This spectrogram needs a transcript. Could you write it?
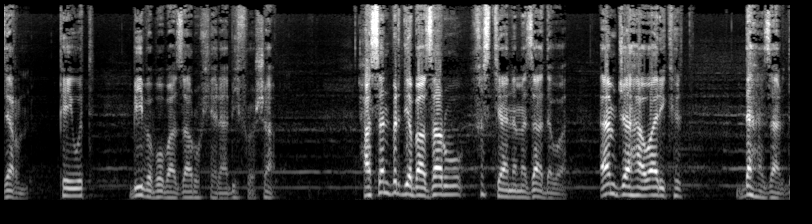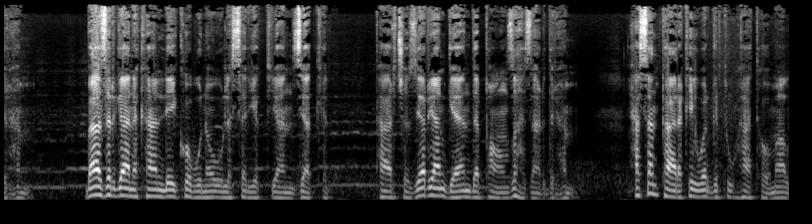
زێڕن پێی وت بیبە بۆ بازار و خێرا بیفرۆشە حەسەن بردیە بازار و خستیانە مەزادەوە ئەمجا هاواری کرد دههزار درهم بازرگانەکان لی کۆبوونەوە و لەسەر یەکتیان زیاد کرد پارچە زێڕیان گەیاندە پ هزار درهم حەسەن پارەکەی وەرگرت و هاتەوە ماڵ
